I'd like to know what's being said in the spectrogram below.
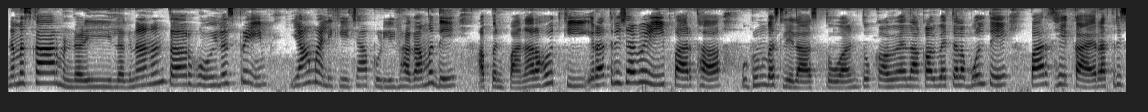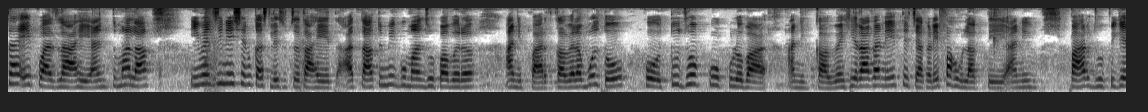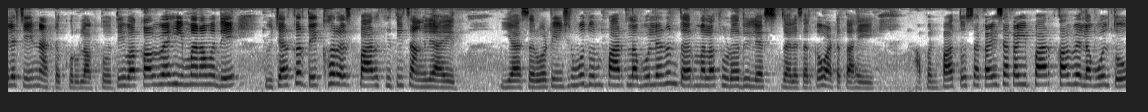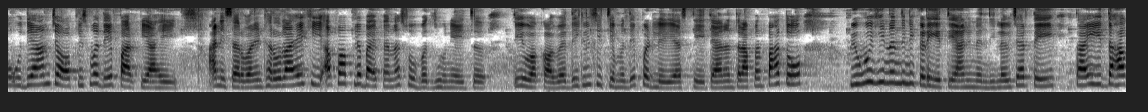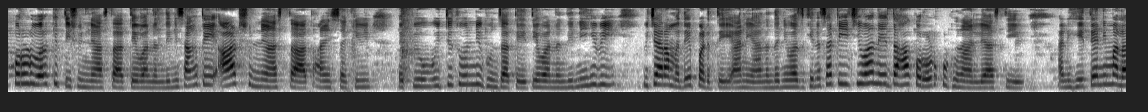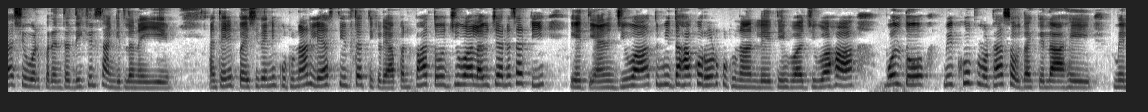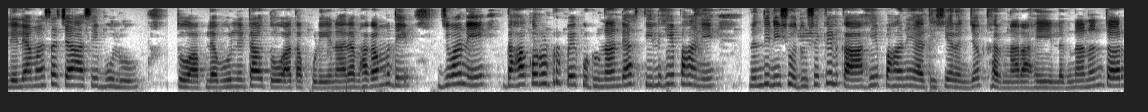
नमस्कार मंडळी लग्नानंतर होईलच प्रेम. या मालिकेच्या पुढील भागामध्ये आपण पाहणार आहोत की रात्रीच्या वेळी पार्थ हा उठून बसलेला असतो आणि तो काव्याला काव्या त्याला बोलते पार्थ हे काय? रात्रीचा एक वाजला आहे आणि तुम्हाला इमॅजिनेशन कसले सुचत आहेत? आता तुम्ही गुमान झोपा बरं. आणि पार्थ काव्याला बोलतो हो तू झोप कोकुळ बाळ आणि काव्या ही रागाने त्याच्याकडे पाहू लागते आणि पार झोपी गेल्याचे नाटक करू लागतो. तेव्हा काव्य ही मनामध्ये विचार करते खरंच पार किती चांगले आहेत. या सर्व टेन्शनमधून पार्थला बोलल्यानंतर मला थोडं रिलॅक्स झाल्यासारखं वाटत आहे. आपण पाहतो सकाळी सकाळी पार्थ काव्याला बोलतो उद्या आमच्या ऑफिसमध्ये पार्टी आहे. आणि सर्वांनी ठरवलं आहे की आपापल्या बायकांना सोबत घेऊन यायचं. तेव्हा काव्या देखील चिंतेमध्ये पडलेली असते. त्यानंतर आपण पाहतो पिहू ही नंदिनीकडे येते आणि नंदिनीला विचारते ताई दहा करोडवर किती शून्य असतात? तेव्हा नंदिनी सांगते आठ शून्य असतात. आणि सखी पिहू तिथून निघून जाते. तेव्हा नंदिनी ही विचारामध्ये पडते आणि आनंद निवास घेण्यासाठी जीवाने दहा करोड कुठून आणले असतील? आणि हे त्यांनी मला शेवटपर्यंत देखील सांगितलं नाही आहे आणि त्यांनी पैसे त्यांनी कुठून आणले असतील तर तिकडे आपण पाहतो जीवाला विचारण्यासाठी येते. आणि जीवा तुम्ही दहा करोड कुठून आणले? तेव्हा जीवा हा बोलतो मी खूप मोठा सौदा केला आहे. मेलेल्या माणसाच्या असे बोलू. तो आपल्या बोलणे टाळतो. आता पुढे येणाऱ्या भागामध्ये जीवाने दहा करोड रुपये कुठून आणले असतील हे पाहणे नंदिनी शोधू शकेल का? हे पाहणे अतिशय रंजक ठरणार आहे. लग्नानंतर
